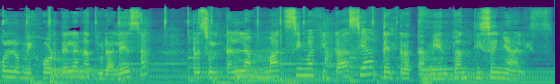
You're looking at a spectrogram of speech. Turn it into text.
con lo mejor de la naturaleza resulta en la máxima eficacia del tratamiento antiseñales.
